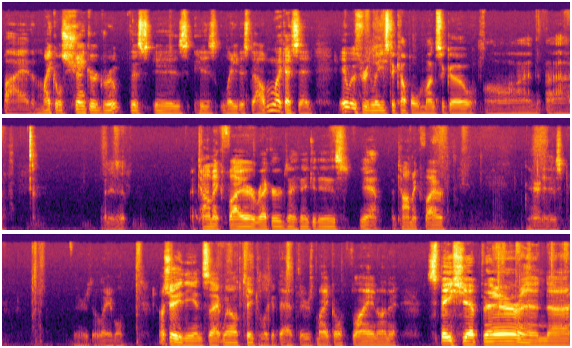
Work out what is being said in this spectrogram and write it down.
by the Michael Schenker Group. This is his latest album. Like I said, it was released a couple months ago on uh, Atomic Fire Records, I think it is. Yeah, Atomic Fire. There it is. There's the label. I'll show you the inside. Well, take a look at that. There's Michael flying on a spaceship there, and uh,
